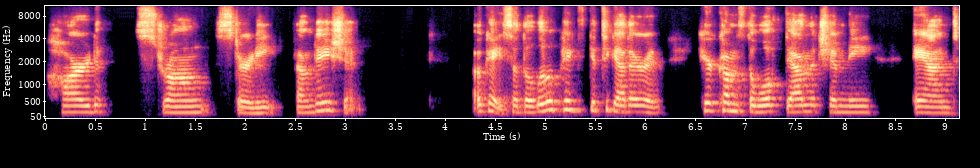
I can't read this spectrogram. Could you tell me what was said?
hard, strong, sturdy foundation. Okay, so the little pigs get together, and here comes the wolf down the chimney, and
